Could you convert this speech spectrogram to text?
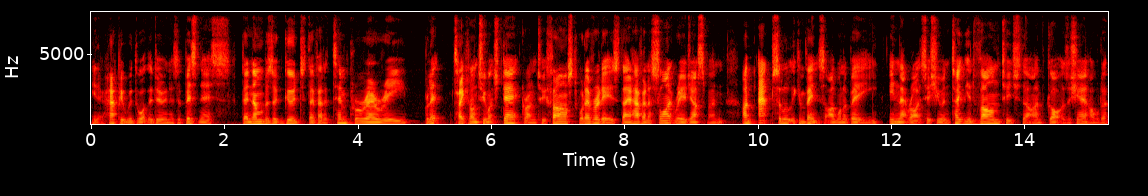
you know, happy with what they're doing as a business. Their numbers are good. They've had a temporary blip, taken on too much debt, grown too fast, whatever it is, they're having a slight readjustment. I'm absolutely convinced I want to be in that rights issue and take the advantage that I've got as a shareholder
